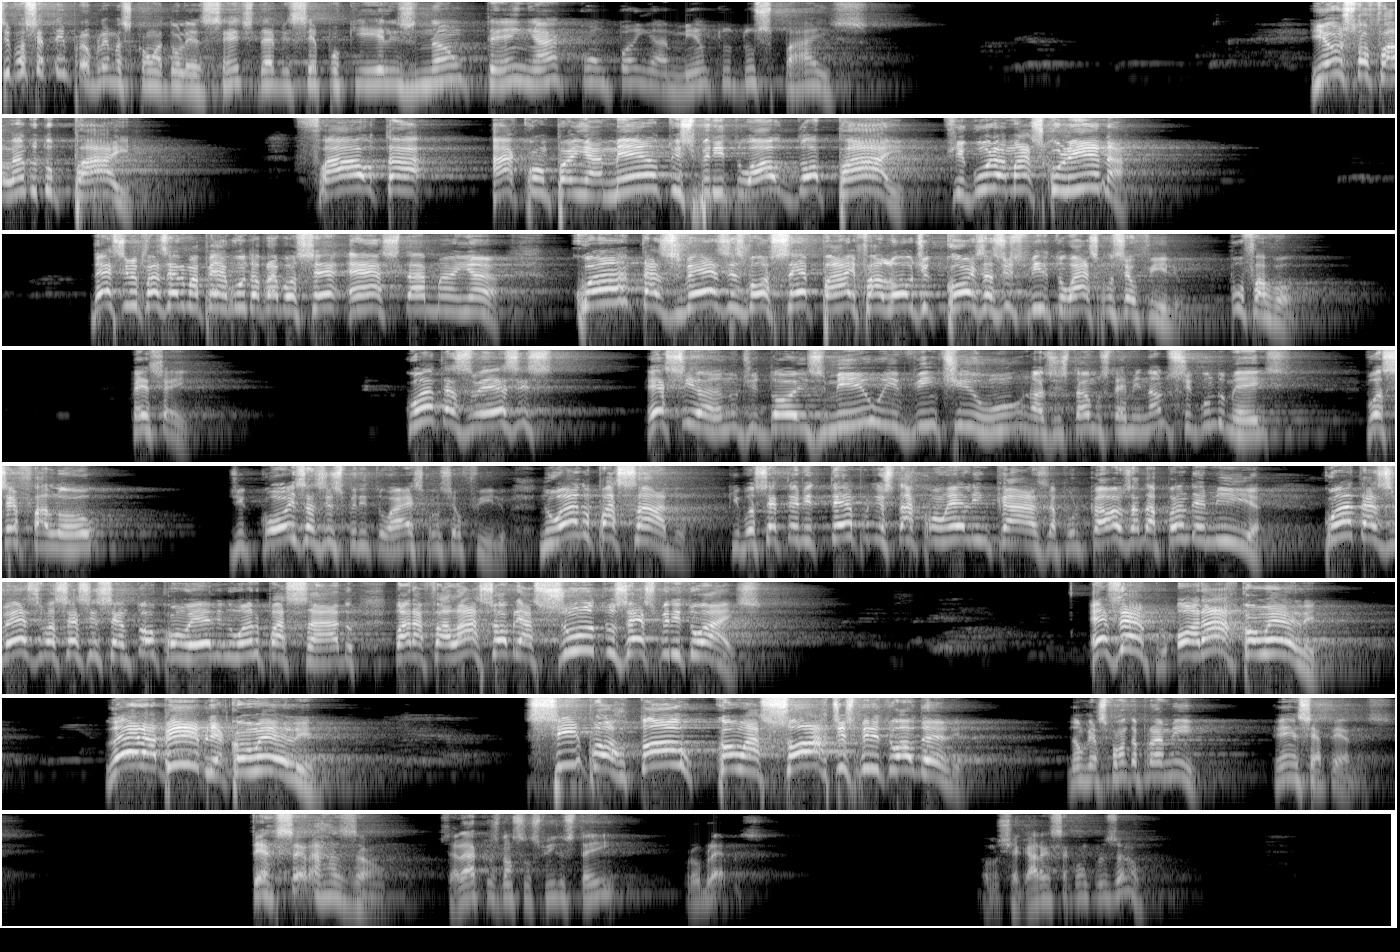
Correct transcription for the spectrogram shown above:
Se você tem problemas com adolescentes, deve ser porque eles não têm acompanhamento dos pais. E eu estou falando do pai. Falta acompanhamento espiritual do pai figura masculina. Deixe-me fazer uma pergunta para você esta manhã. Quantas vezes você, pai, falou de coisas espirituais com seu filho? Por favor. Pense aí. Quantas vezes esse ano de 2021, nós estamos terminando o segundo mês, você falou de coisas espirituais com seu filho? No ano passado, que você teve tempo de estar com ele em casa por causa da pandemia. Quantas vezes você se sentou com ele no ano passado para falar sobre assuntos espirituais? Exemplo, orar com ele, ler a Bíblia com ele, se importou com a sorte espiritual dele. Não responda para mim, pense apenas. Terceira razão, Será que os nossos filhos têm problemas? Vamos chegar a essa conclusão.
